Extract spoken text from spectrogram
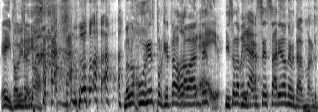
Ey, ¿Todo bien funcionó. no lo jugues porque trabajaba antes. Hizo la Mira. primer cesárea donde...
